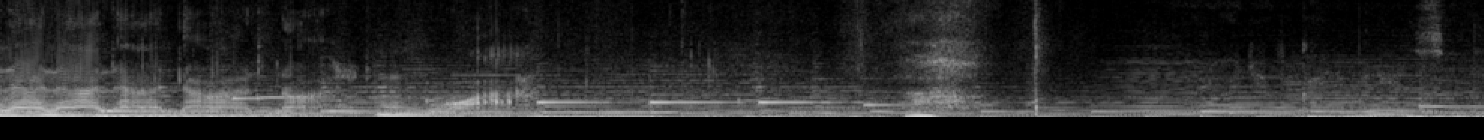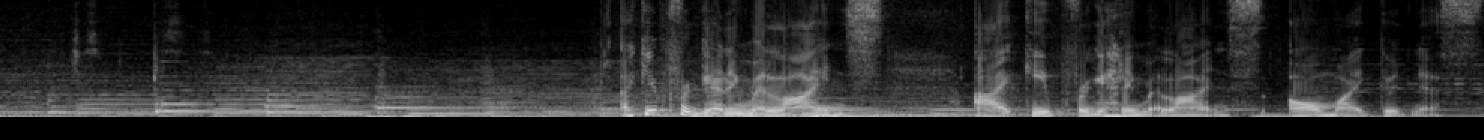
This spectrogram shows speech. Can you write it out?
là là là là là forgetting my lines. I keep forgetting my lines. Oh my goodness.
